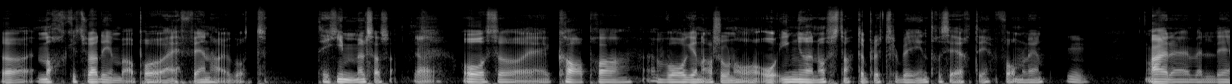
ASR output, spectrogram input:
Så markedsverdien bare på F1 har jo gått til himmels, altså. Ja. Og så kapra vår generasjon og, og yngre enn oss da, til plutselig å bli interessert i Formel 1. Mm. Nei, det er veldig,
